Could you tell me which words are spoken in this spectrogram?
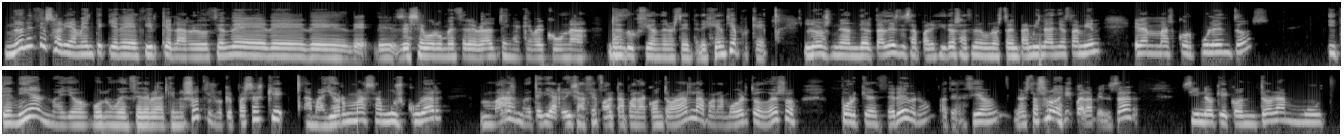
no necesariamente quiere decir que la reducción de, ese volumen cerebral tenga que ver con una reducción de nuestra inteligencia, porque los neandertales desaparecidos hace unos 30.000 años también eran más corpulentos y tenían mayor volumen cerebral que nosotros. Lo que pasa es que a mayor masa muscular, más materia gris hace falta para controlarla, para mover todo eso, porque el cerebro, atención, no está solo ahí para pensar, sino que controla mucho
